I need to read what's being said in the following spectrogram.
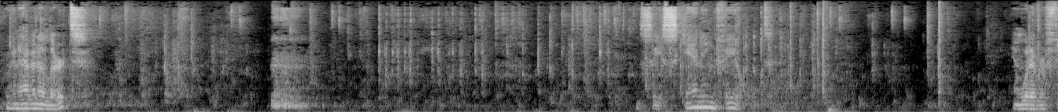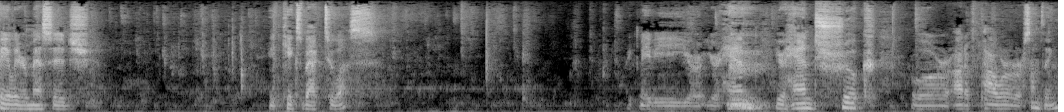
we're going to have an alert. Let's say scanning failed. And whatever failure message it kicks back to us. Like maybe your your hand your hand shook or out of power or something.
